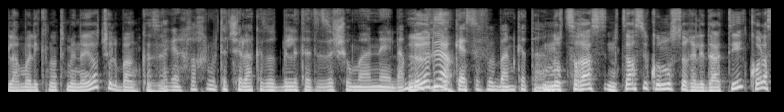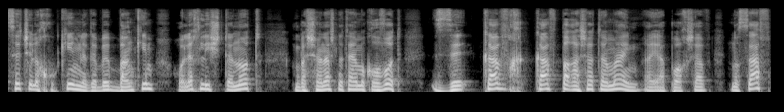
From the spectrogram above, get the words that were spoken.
למה לקנות מניות של בנק כזה? רגע, אנחנו לא יכולים לתת שאלה כזאת בלי לתת איזשהו מענה. למה לא יודע. כסף בבנק קטן? נוצרה, נוצר סיכון מוסרי, לדעתי כל הסט של החוקים לגבי בנקים הולך להשתנות בשנה שנתיים הקרובות. זה קו, קו פרשת המים היה פה עכשיו, נוסף,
